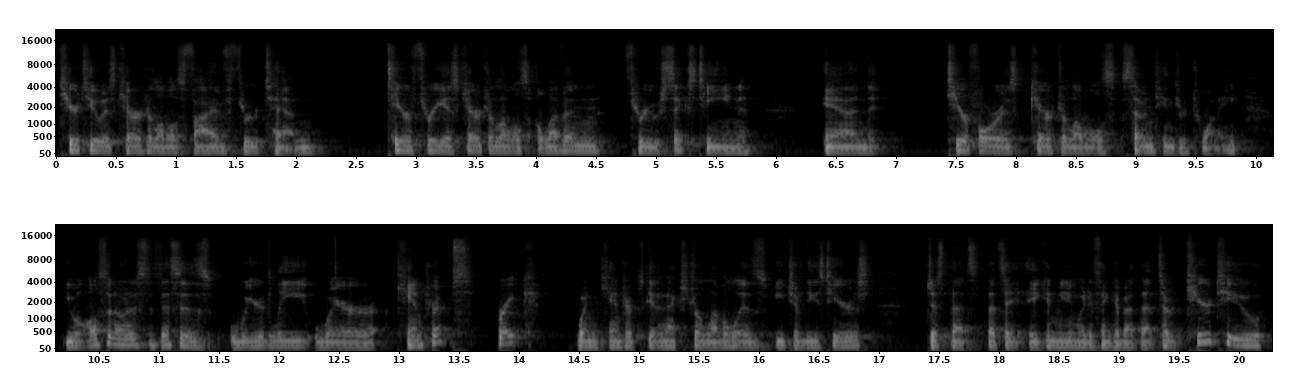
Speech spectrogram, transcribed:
Tier two is character levels five through ten. Tier three is character levels eleven through sixteen, and tier four is character levels seventeen through twenty. You will also notice that this is weirdly where cantrips break. When cantrips get an extra level, is each of these tiers. Just that's that's a, a convenient way to think about that. So tier two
